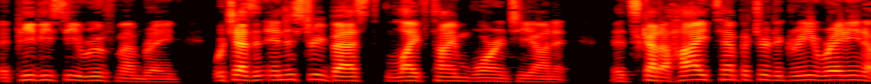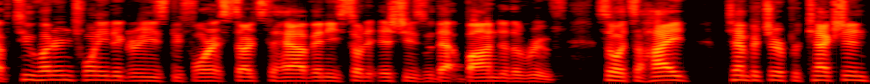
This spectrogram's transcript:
a PVC roof membrane, which has an industry best lifetime warranty on it. It's got a high temperature degree rating of 220 degrees before it starts to have any sort of issues with that bond to the roof. So it's a high temperature protection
